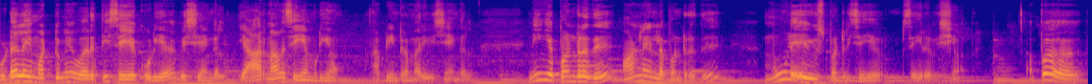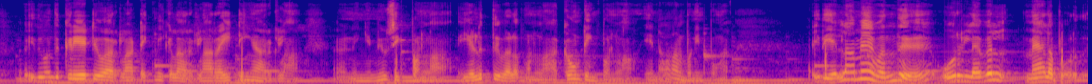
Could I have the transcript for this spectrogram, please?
உடலை மட்டுமே வருத்தி செய்யக்கூடிய விஷயங்கள். யாருனாலும் செய்ய முடியும் அப்படின்ற மாதிரி விஷயங்கள். நீங்கள் பண்ணுறது ஆன்லைனில் பண்ணுறது மூளையை யூஸ் பண்ணி செய்ய செய்கிற விஷயம். அப்போ இது வந்து க்ரியேட்டிவாக இருக்கலாம் டெக்னிக்கலாக இருக்கலாம் ரைட்டிங்காக இருக்கலாம். நீங்கள் மியூசிக் பண்ணலாம் எழுத்து வேலை பண்ணலாம் அக்கௌண்டிங் பண்ணலாம் என்ன வேணாலும் பண்ணிட்டு போங்க. இது எல்லாமே வந்து ஒரு லெவல் மேலே போகிறது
